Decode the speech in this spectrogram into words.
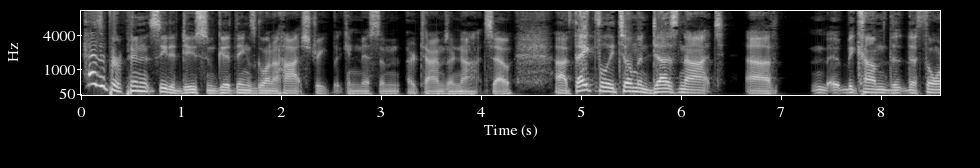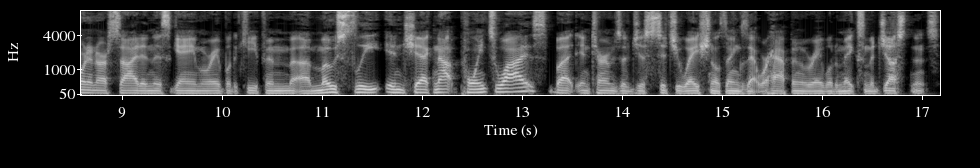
has a propensity to do some good things, go on a hot streak, but can miss them or times or not. So, uh, thankfully, Tilmon does not uh, become the, the thorn in our side in this game. We're able to keep him uh, mostly in check, not points wise, but in terms of just situational things that were happening. We were able to make some adjustments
